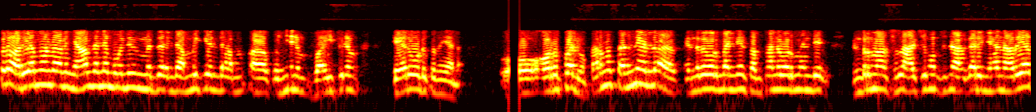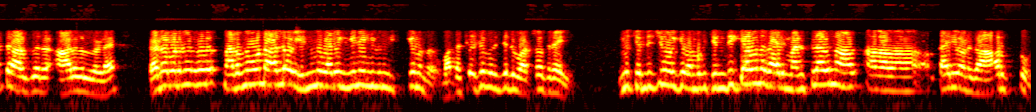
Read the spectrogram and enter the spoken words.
അത്ര അറിയാവുന്നതുകൊണ്ടാണ് ഞാൻ തന്നെ മുന്നിൽ നിന്നിട്ട് എന്റെ അമ്മയ്ക്കും എന്റെ കുഞ്ഞിനും വൈഫിനും കെയർ കൊടുക്കുന്നത് ഞാൻ. ഉറപ്പായിരുന്നു കാരണം തന്നെയല്ല കേന്ദ്ര ഗവൺമെന്റിന്റെയും സംസ്ഥാന ഗവൺമെന്റിന്റെയും ഇന്റർനാഷണൽ ആശുപത്രിന്റെ ആൾക്കാർ ഞാൻ അറിയാത്ത ആൾക്കാർ ആളുകളുടെ ഇടപെടലുകൾ നടന്നുകൊണ്ടല്ലോ ഇന്ന് വരെ ഇങ്ങനെയെങ്കിലും നിൽക്കുന്നത്. വധശേഷം വിധിച്ചിട്ട് വർഷത്തിലായി. ഒന്ന് ചിന്തിച്ചു നോക്കി നമുക്ക് ചിന്തിക്കാവുന്ന കാര്യം മനസ്സിലാവുന്ന കാര്യമാണ് ഇത് ആർക്കും.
